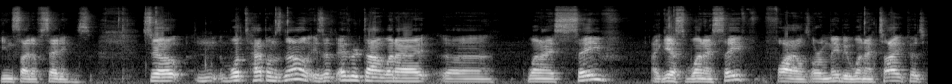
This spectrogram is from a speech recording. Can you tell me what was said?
inside of settings. So what happens now is that every time when I uh, when I save, I guess when I save files or maybe when I type it,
